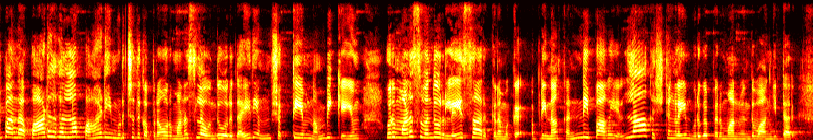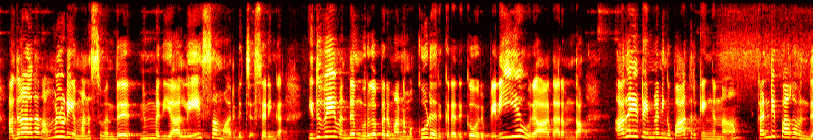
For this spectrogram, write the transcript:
இப்போ அந்த பாடல்கள்லாம் பாடி முடிச்சதுக்கப்புறம் ஒரு மனசில் வந்து ஒரு தைரியமும் சக்தியும் நம்பிக்கையும் ஒரு மனசு வந்து ஒரு லேசாக இருக்குது நமக்கு. அப்படின்னா கண்டிப்பாக எல்லா கஷ்டங்களையும் முருகப்பெருமான் வந்து வாங்கிட்டார். அதனால தான் நம்மளுடைய மனசு வந்து நிம்மதியாக லேசாக மாறிடுச்சு. சரிங்க. இதுவே வந்து முருகப்பெருமான் நம்ம கூட இருக்கிறதுக்கு ஒரு பெரிய ஒரு ஆதாரம் தான். அதே டைமில் நீங்கள் பார்த்துருக்கீங்கன்னா கண்டிப்பாக வந்து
